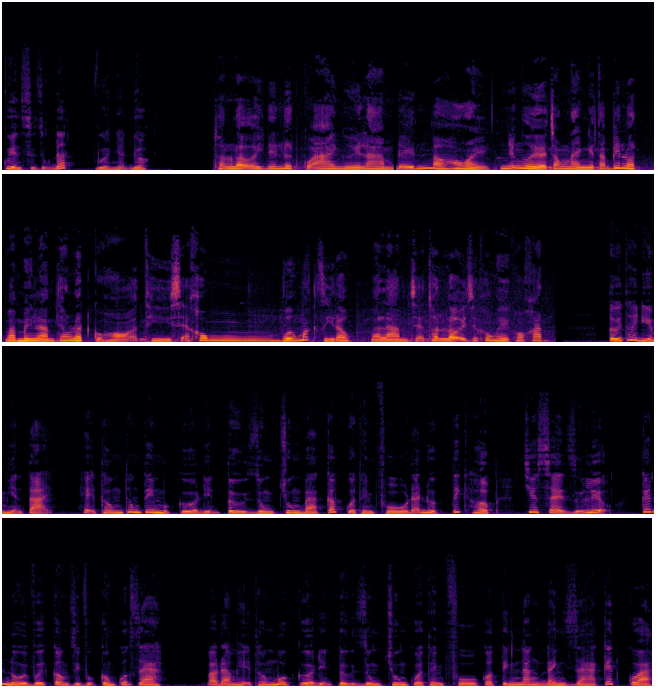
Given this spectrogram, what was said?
quyền sử dụng đất vừa nhận được. Thuận lợi đến lượt của ai người làm đến mà hỏi những người ở trong này người ta biết luật. Và mình làm theo luật của họ thì sẽ không vướng mắc gì đâu. Và làm sẽ thuận lợi chứ không hề khó khăn. Tới thời điểm hiện tại, hệ thống thông tin một cửa điện tử dùng chung 3 cấp của thành phố đã được tích hợp, chia sẻ dữ liệu, kết nối với Cổng Dịch vụ Công Quốc gia bảo đảm hệ thống một cửa điện tử dùng chung của thành phố có tính năng đánh giá kết quả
